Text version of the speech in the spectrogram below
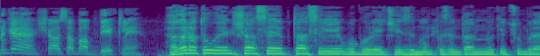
منګه شاه صاحب اپ دیکھ لیں هغه راته وویل شاه صاحب تاسو وګورئ چې زمونږ په زندانونو کې څومره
